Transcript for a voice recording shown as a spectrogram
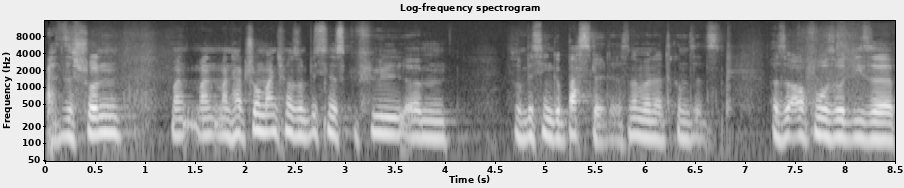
Also es ist schon, man, man, man hat schon manchmal so ein bisschen das Gefühl, ähm, so ein bisschen gebastelt ist, ne, wenn man da drin sitzt. Also auch wo so diese,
